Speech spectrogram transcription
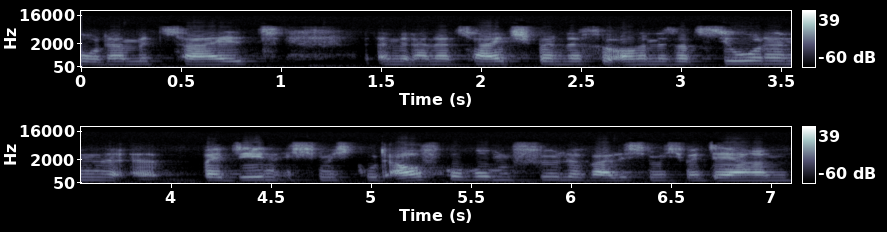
oder mit Zeit, mit einer Zeitspende für Organisationen, äh, bei denen ich mich gut aufgehoben fühle, weil ich mich mit deren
